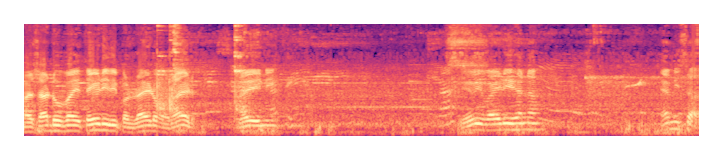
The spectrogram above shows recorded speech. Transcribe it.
મારા સાડુભાઈ તેડી હતી પણ રાયડો રાયડ રહી નહીં. એવી વાયડી હે ને? એમ ચકલા દિવસ હતા. ચકલા ઘર મૂકી દીધા હતા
